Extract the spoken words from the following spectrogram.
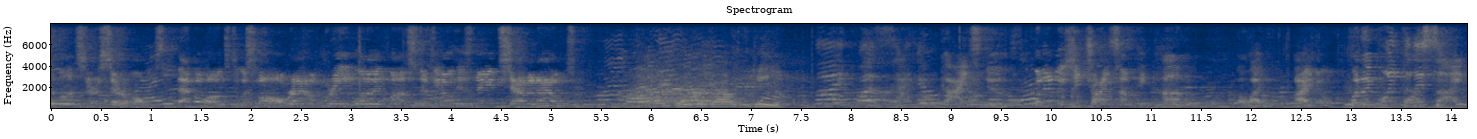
the that's the monster of ceremonies. That belongs to a small, round, green, one-eyed monster. If you know his name, shout it out. Wazowski. Mike was I know guys do. Whenever we should try something, huh? Oh, I I know. When I point to this side,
